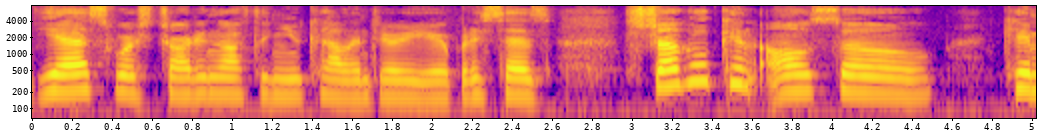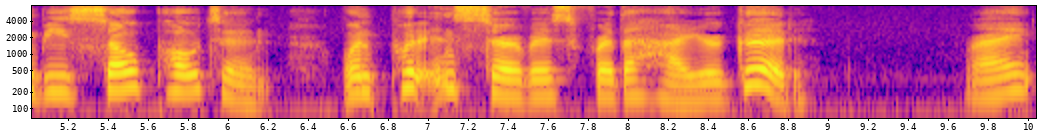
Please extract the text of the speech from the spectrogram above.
yes, we're starting off the new calendar year, but it says struggle can also can be so potent when put in service for the higher good, right?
